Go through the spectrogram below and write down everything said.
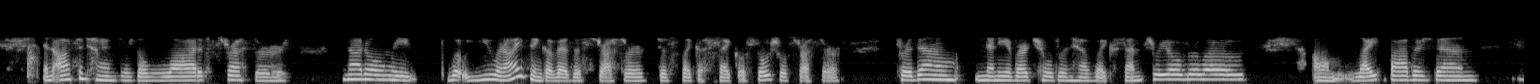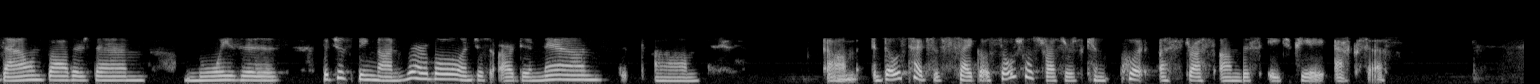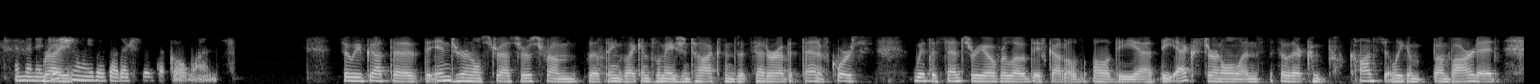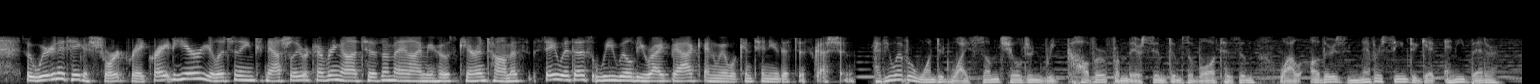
And oftentimes there's a lot of stressors, not only what you and I think of as a stressor, just like a psychosocial stressor. For them, many of our children have like sensory overload, um, light bothers them, sound bothers them, noises, but just being nonverbal and just our demands, um, um, those types of psychosocial stressors can put a stress on this HPA axis. And then additionally, right. there's other physical ones. So we've got the, the internal stressors from the things like inflammation, toxins, et cetera. But then, of course, with the sensory overload, they've got all, all the uh, the external ones, so they're com- constantly bombarded. So we're going to take a short break right here. You're listening to Naturally Recovering Autism, and I'm your host, Karen Thomas. Stay with us. We will be right back, and we will continue this discussion. Have you ever wondered why some children recover from their symptoms of autism while others never seem to get any better?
